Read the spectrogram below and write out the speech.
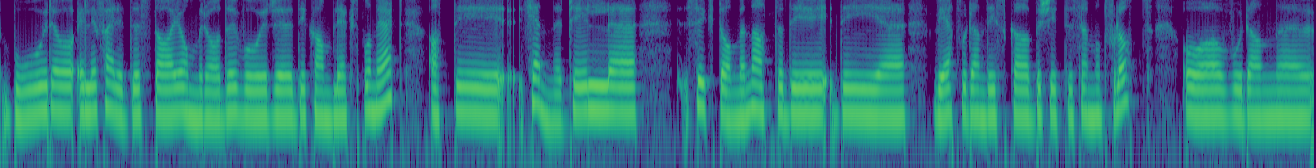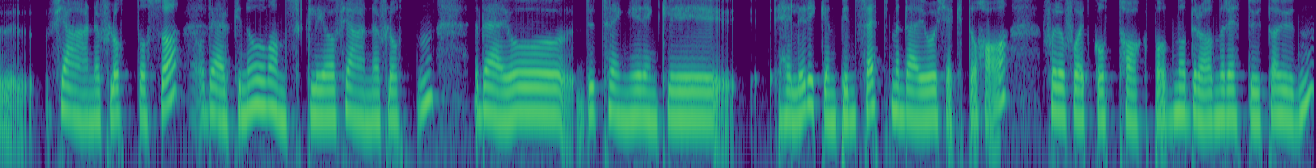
bor og, eller ferdes da i områder hvor de kan bli eksponert, at de kjenner til uh, sykdommene, at de, de, vet hvordan de skal beskytte seg mot flått, og hvordan fjerne flått også. Og det er jo ikke noe vanskelig å fjerne flåtten. Det er jo Du trenger egentlig heller ikke en pinsett, men det er jo kjekt å ha for å få et godt tak på den og dra den rett ut av huden.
